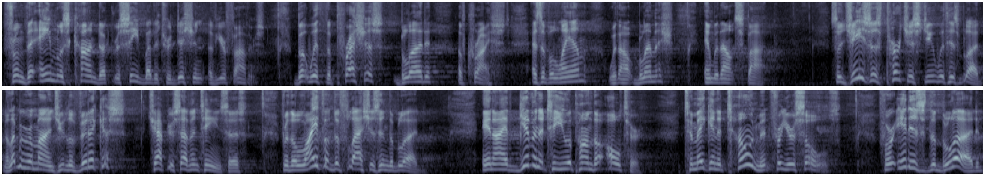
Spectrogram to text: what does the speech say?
from the aimless conduct received by the tradition of your fathers, but with the precious blood of Christ, as of a lamb without blemish and without spot. So Jesus purchased you with his blood. Now let me remind you Leviticus chapter 17 says, for the life of the flesh is in the blood, and I have given it to you upon the altar to make an atonement for your souls. For it is the blood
